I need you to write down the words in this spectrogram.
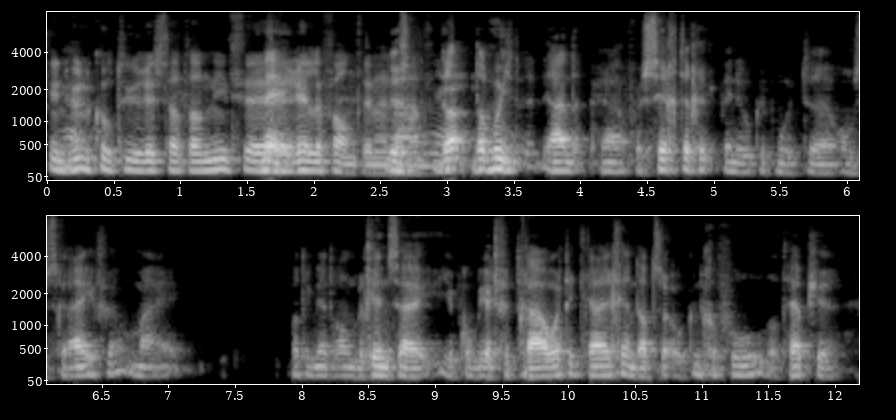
In Ja. hun cultuur is dat dan niet eh, Nee. relevant Dus inderdaad. Nee. dat, dat moet je, ja, ja, voorzichtig, ik weet niet hoe ik het moet eh, omschrijven, maar wat ik net al aan het begin zei, je probeert vertrouwen te krijgen en dat is ook een gevoel, dat heb je.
